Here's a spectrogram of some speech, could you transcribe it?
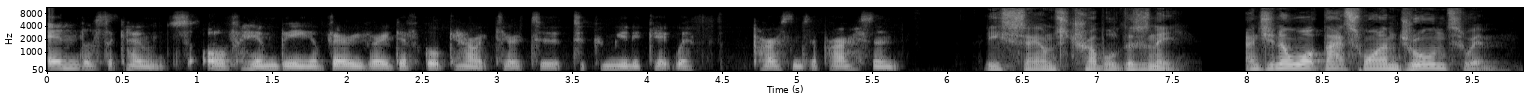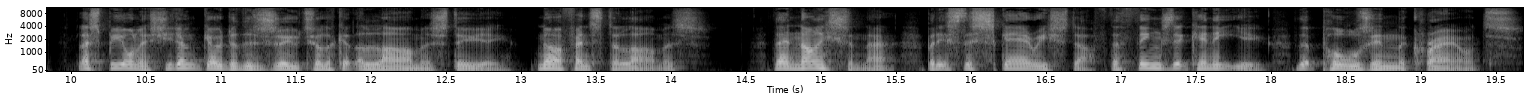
endless accounts of him being a very, very difficult character to, to communicate with person to person. He sounds troubled, doesn't he? And you know what? That's why I'm drawn to him. Let's be honest, you don't go to the zoo to look at the llamas, do you? No offence to llamas. They're nice and that, but it's the scary stuff, the things that can eat you, that pulls in the crowds.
